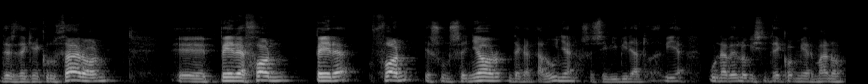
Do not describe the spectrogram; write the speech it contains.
desde que cruzaron, eh, Pere Font, Pere Font es un señor de Cataluña, no sé si vivirá todavía, una vez lo visité con mi hermano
